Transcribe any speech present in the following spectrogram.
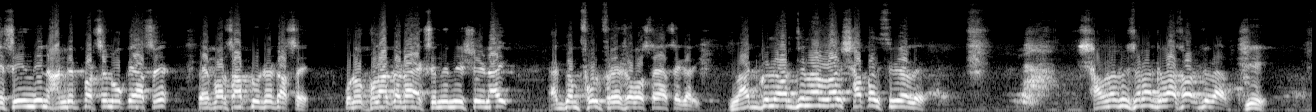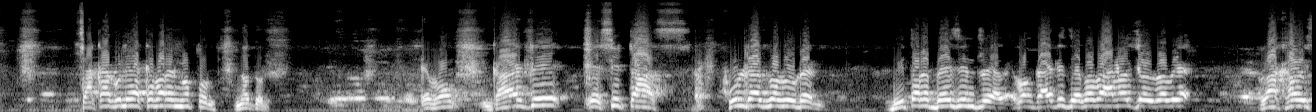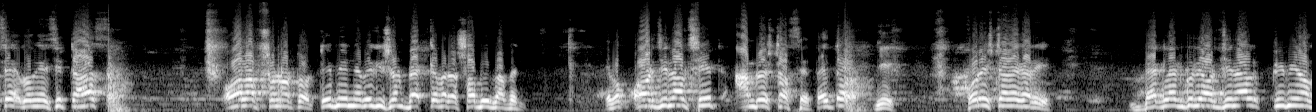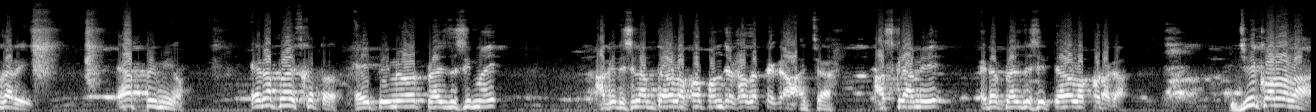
AC engine hundred percent okay আছে পেপারস আপ টু ডেট আছে। কোনো খোলা কাটা অ্যাক্সিডেন্ট হিস্ট্রি নাই একদম ফুল ফ্রেশ অবস্থায় আছে গাড়ি। লাইটগুলো অরিজিনাল নয় সাতাশ সিরিয়ালের সামনে পিছনে গ্লাস অরিজিনাল জি। চাকাগুলি একেবারে নতুন। নতুন। এবং গাড়িটি এসি টাচ ফুল ড্যাশবোর্ড উঠেন ভিতরে বেজ ইন্ট্রিয়াল এবং গাড়িটি যেভাবে আনা হয়েছে ওইভাবে রাখা হয়েছে এবং AC touch all option auto TV navigation back camera সবই পাবেন। এবং অরিজিনাল সিট আমরেস্ট আছে তাই তো? জি। ফোর স্টারের গাড়ি। ব্যাকলাইট গুলি অরিজিনাল প্রিমিয় গাড়ি। অ্যাপ প্রিমিয় এটা প্রাইস কত? এই প্রিমিয়ার প্রাইস দিছি আমি আগে দিছিলাম তেরো লক্ষ পঞ্চাশ হাজার টাকা। আচ্ছা। আজকে আমি এটার প্রাইস দিছি তেরো লক্ষ টাকা। জি করলা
